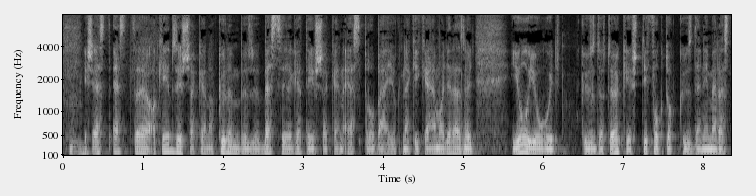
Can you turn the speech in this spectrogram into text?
Uh-huh. És ezt, ezt a képzéseken, a különböző beszélgetéseken ezt próbáljuk nekik elmagyarázni, hogy jó, jó, hogy küzdötök, és ti fogtok küzdeni, mert ezt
